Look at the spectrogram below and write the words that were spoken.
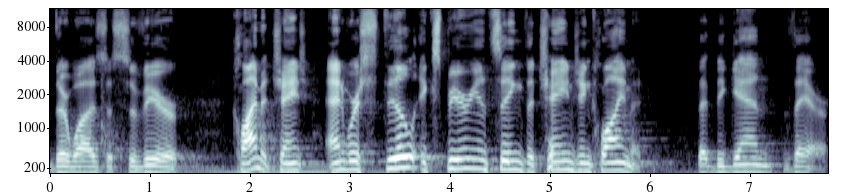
there was a severe climate change and we're still experiencing the change in climate that began there.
